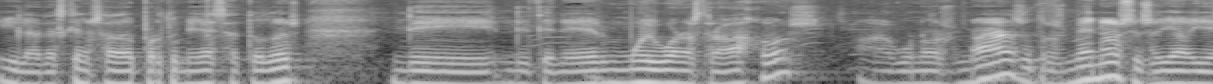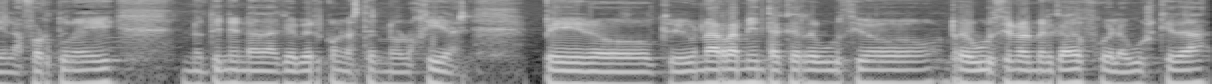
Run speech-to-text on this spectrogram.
Y la verdad es que nos ha dado oportunidades a todos de, de tener muy buenos trabajos. Algunos más, otros menos. Eso ya, oye, la fortuna ahí no tiene nada que ver con las tecnologías. Pero creo una herramienta que revolucionó, revolucionó el mercado fue la búsqueda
